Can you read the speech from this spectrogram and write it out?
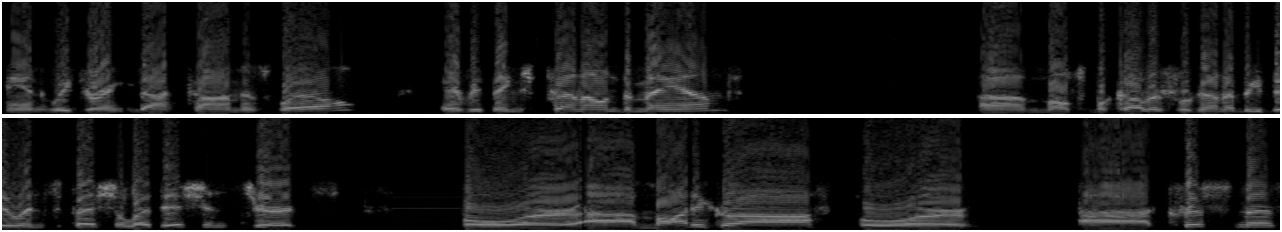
andwedrink.com as well. Everything's print on demand. Uh, multiple colors. We're going to be doing special edition shirts for uh, Mardi Gras, for uh, Christmas,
